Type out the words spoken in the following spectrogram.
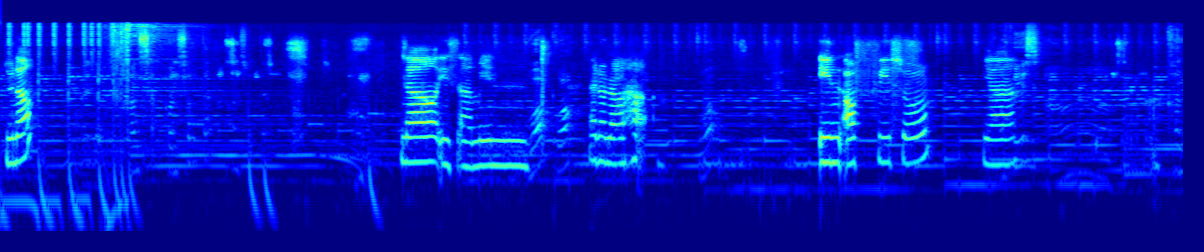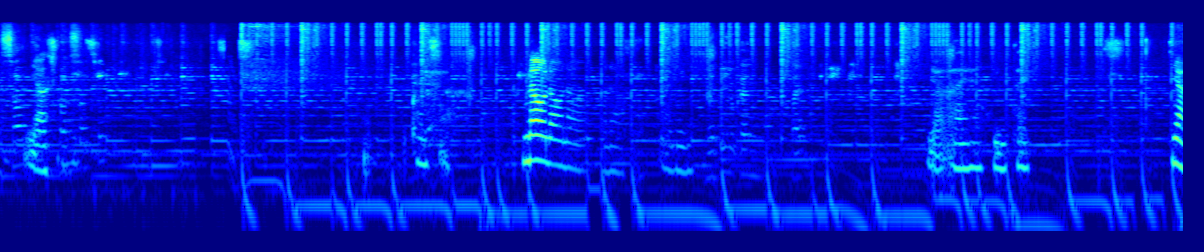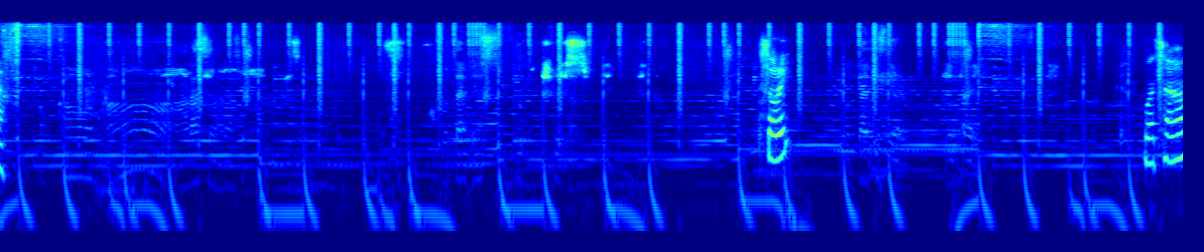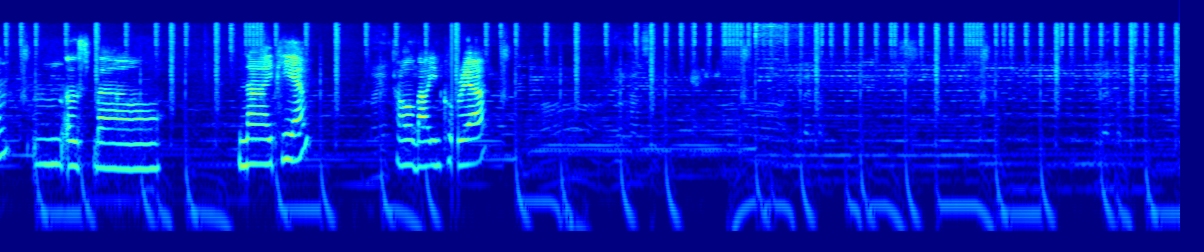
You know? Consul- consultant? Consultant? No, it's I mean Walk, walk, I don't know how. In official. Yeah. Yes. No, no, no, no. I will. Maybe you can like Yeah, I will take. Yeah. popcorn. What time? Mm, it's about 9 p.m. How about in Korea?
